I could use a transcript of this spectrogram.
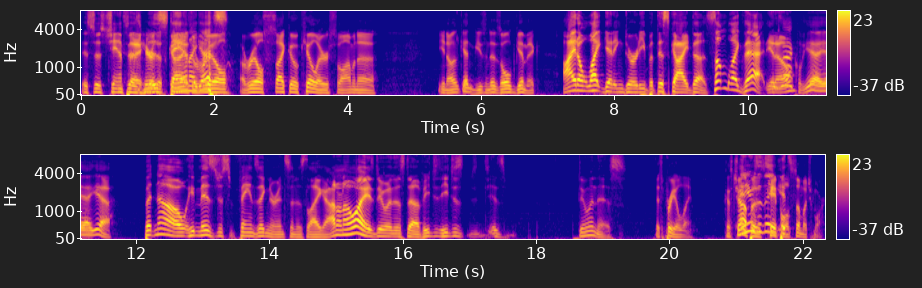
It's just Ciampa's Say, here, this guy is a real, a real psycho killer. So I'm gonna, you know, again using his old gimmick. I don't like getting dirty, but this guy does. Something like that, you know? Exactly. Yeah, yeah, yeah. But no, he Miz just feigns ignorance and is like, I don't know why he's doing this stuff. He just he just is doing this. It's pretty lame because Ciampa is capable of so much more.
